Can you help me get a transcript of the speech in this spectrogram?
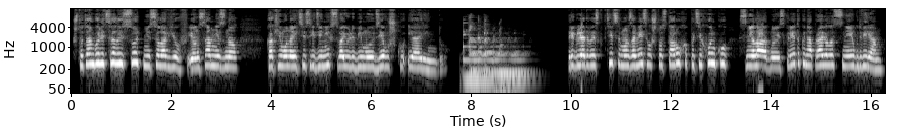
что там были целые сотни соловьев, и он сам не знал, как ему найти среди них свою любимую девушку Иоринду. Приглядываясь к птицам, он заметил, что старуха потихоньку сняла одну из клеток и направилась с нею к дверям.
